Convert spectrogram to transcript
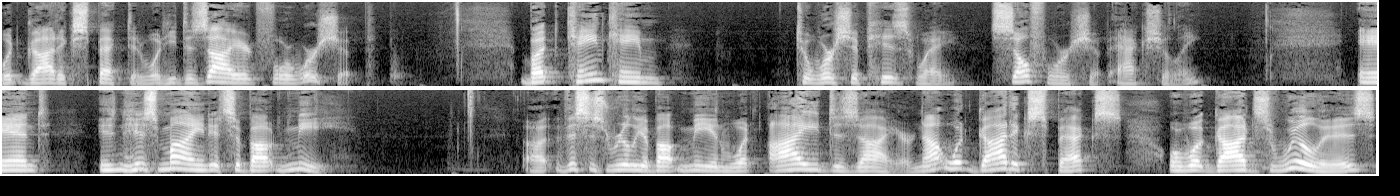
what God expected, what he desired for worship. But Cain came to worship his way, self worship, actually. And in his mind, it's about me. Uh, this is really about me and what I desire, not what God expects or what God's will is,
